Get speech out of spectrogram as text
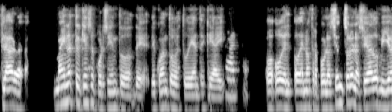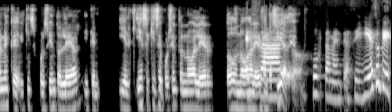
Claro, imagínate el 15% de, de cuántos estudiantes que hay. O, o, de, o, de, nuestra población, solo en la ciudad, dos millones, que el 15% lea y que y, el, y ese 15% no va a leer todos no van a leer fantasía. Justamente así. Y eso que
